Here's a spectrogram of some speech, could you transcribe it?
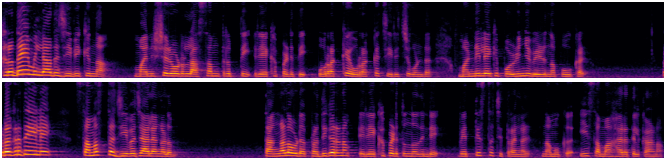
ഹൃദയമില്ലാതെ ജീവിക്കുന്ന മനുഷ്യരോടുള്ള അസംതൃപ്തി രേഖപ്പെടുത്തി ഉറക്കെ ഉറക്കെ ചിരിച്ചുകൊണ്ട് മണ്ണിലേക്ക് പൊഴിഞ്ഞു വീഴുന്ന പൂക്കൾ. പ്രകൃതിയിലെ സമസ്ത ജീവജാലങ്ങളും തങ്ങളോട് പ്രതികരണം രേഖപ്പെടുത്തുന്നതിന്റെ വ്യത്യസ്ത ചിത്രങ്ങൾ നമുക്ക് ഈ സമാഹാരത്തിൽ കാണാം.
